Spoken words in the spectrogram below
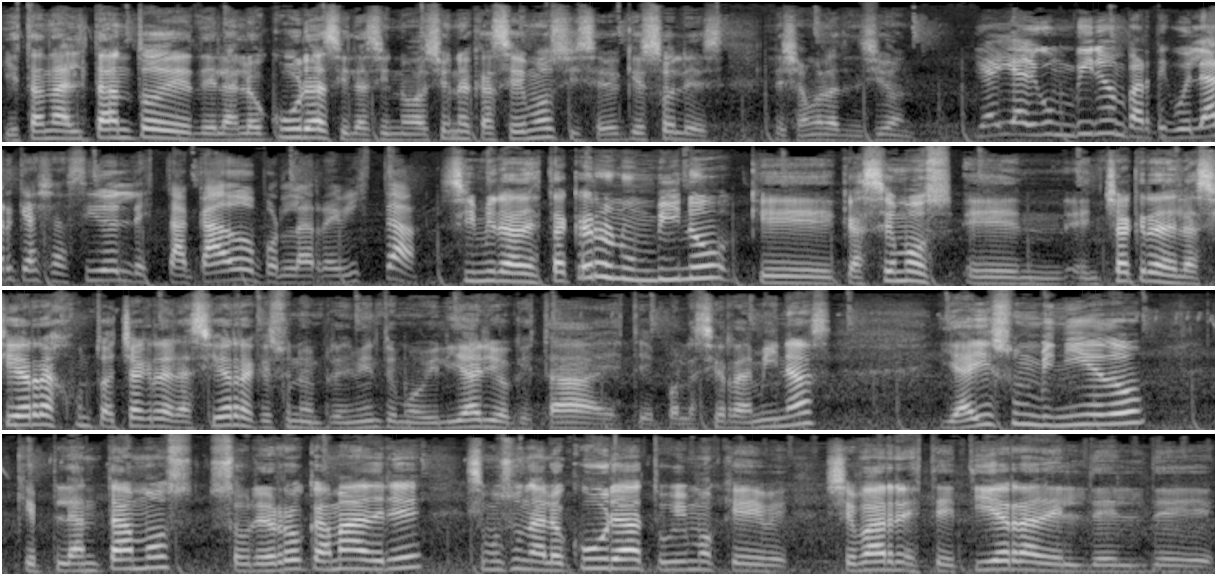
y están al tanto de, las locuras y las innovaciones que hacemos y se ve que eso les, les llamó la atención. ¿Y hay algún vino en particular que haya sido el destacado por la revista? Sí, mira, destacaron un vino que, hacemos en, en, Chacra de la Sierra, junto a Chacra de la Sierra, que es un emprendimiento inmobiliario que está este, por la Sierra de Minas. Y ahí es un viñedo que plantamos sobre roca madre. Hicimos una locura, tuvimos que llevar este, tierra de,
